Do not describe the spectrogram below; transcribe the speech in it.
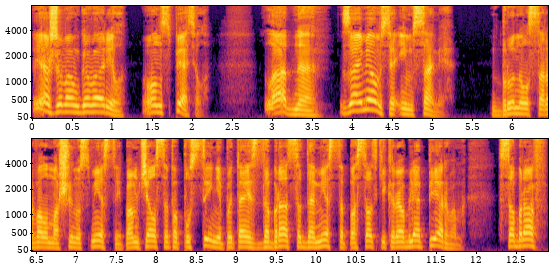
«Я же вам говорил, он спятил». «Ладно, займемся им сами». Брунелл сорвал машину с места и помчался по пустыне, пытаясь добраться до места посадки корабля первым. Собрав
